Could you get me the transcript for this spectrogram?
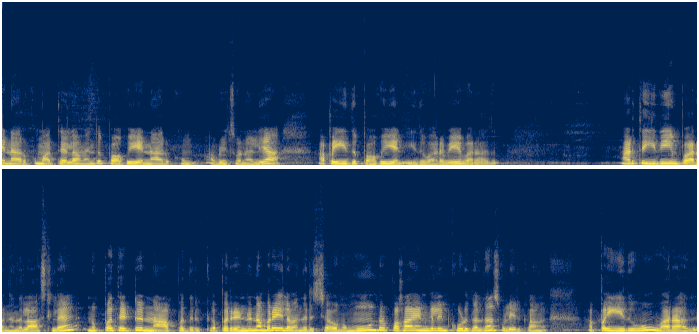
எண்ணாக இருக்கும். மற்ற எல்லாம் வந்து பகு எண்ணாக இருக்கும் அப்படின்னு சொன்னேன் இல்லையா? அப்போ இது பகு எண். இது வரவே வராது. அடுத்து இதையும் பாருங்கள் இந்த லாஸ்ட்டில் முப்பத்தெட்டு நாற்பது இருக்குது அப்போ ரெண்டு நம்பரே இதில் வந்துருச்சு. அவங்க மூன்று பகா எண்களின் கூடுதல் தான் சொல்லியிருக்காங்க. அப்போ இதுவும் வராது.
